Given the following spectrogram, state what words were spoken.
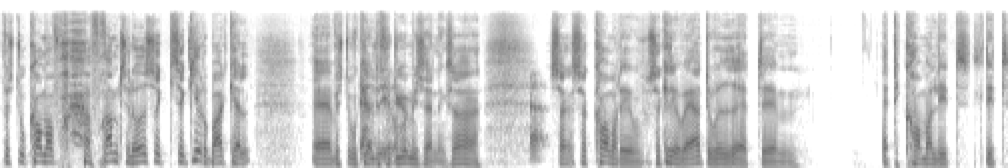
Hvis du kommer frem til noget, så, så giver du bare et kald. Uh, hvis du vil kalde ja, det, det for dyremishandling, så, ja. så, så, kommer det jo, så kan det jo være, at du ved, at, øhm, at det kommer lidt, lidt...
